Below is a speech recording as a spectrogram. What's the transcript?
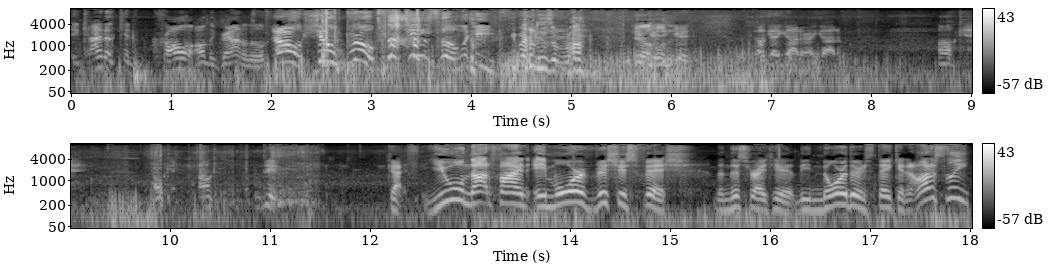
it kind of can crawl on the ground a little. No, shoot, bro. Jeez Louise. You better lose a rod. Here, I'll Good, it. Okay, I got her, I got him. Okay. Okay, okay, dude. Guys, you will not find a more vicious fish than this right here, the northern snakehead. And honestly,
